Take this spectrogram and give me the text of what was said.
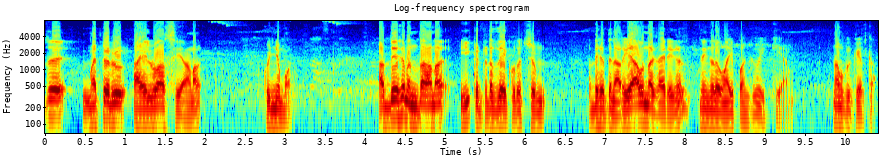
ഇത് മറ്റൊരു അയൽവാസിയാണ് കുഞ്ഞുമോൻ. അദ്ദേഹം എന്താണ് ഈ കെട്ടിടത്തെക്കുറിച്ചും അദ്ദേഹത്തിന് അറിയാവുന്ന കാര്യങ്ങൾ നിങ്ങളുമായി പങ്കുവയ്ക്കുകയാണ്. നമുക്ക് കേൾക്കാം.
